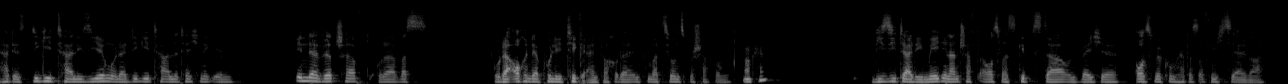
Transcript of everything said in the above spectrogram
hat jetzt Digitalisierung oder digitale Technik eben in der Wirtschaft oder was oder auch in der Politik einfach oder Informationsbeschaffung. Okay. Wie sieht da die Medienlandschaft aus? Was gibt es da und welche Auswirkungen hat das auf mich selber?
